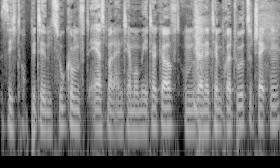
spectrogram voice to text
sich doch bitte in Zukunft erstmal ein Thermometer kauft, um seine Temperatur zu checken.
